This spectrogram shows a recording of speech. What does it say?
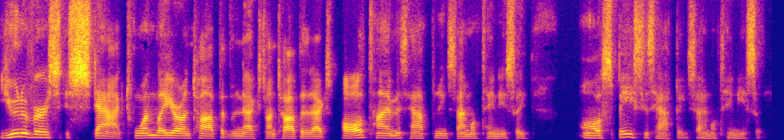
universe is stacked one layer on top of the next on top of the next all time is happening simultaneously all space is happening simultaneously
